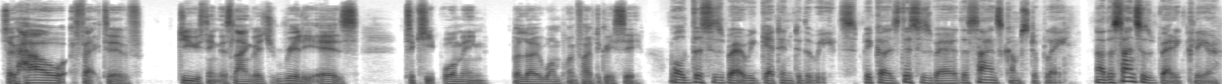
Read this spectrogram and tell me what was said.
So, how effective do you think this language really is to keep warming below 1.5 degrees C? Well, this is where we get into the weeds because this is where the science comes to play. Now, the science is very clear.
